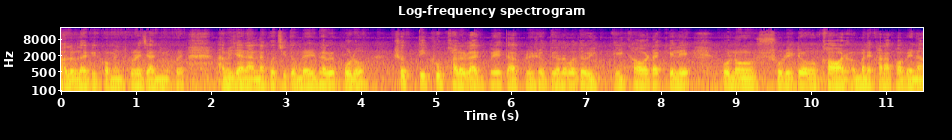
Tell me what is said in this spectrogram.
ভালো লাগে কমেন্ট করে জানিও। করে আমি যা রান্না করছি তোমরা এইভাবে করো। সত্যি খুব ভালো লাগবে। তারপরে সত্যি কথা বলতে ওই, এই খাওয়াটা খেলে কোনো শরীরও খাওয়ার মানে খারাপ হবে না।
